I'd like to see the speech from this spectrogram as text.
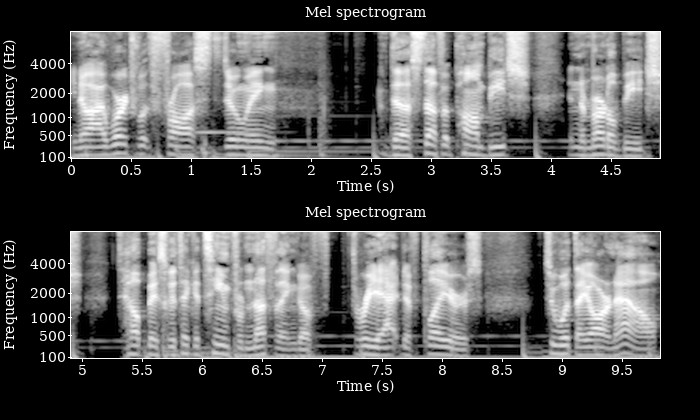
You know, I worked with Frost doing the stuff at Palm Beach and the Myrtle Beach to help basically take a team from nothing of three active players to what they are now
